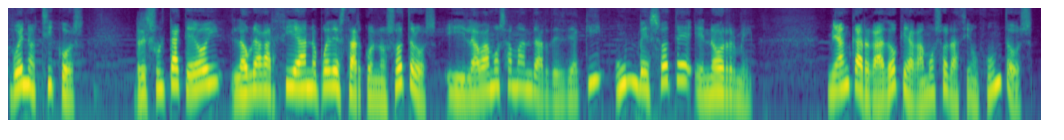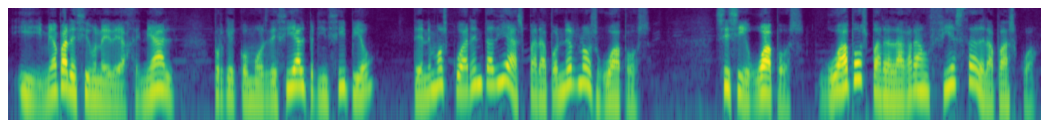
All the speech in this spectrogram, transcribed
Bueno, chicos, resulta que hoy Laura García no puede estar con nosotros y la vamos a mandar desde aquí un besote enorme. Me ha encargado que hagamos oración juntos y me ha parecido una idea genial, porque como os decía al principio, tenemos 40 días para ponernos guapos. Sí, sí, guapos, guapos para la gran fiesta de la Pascua.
